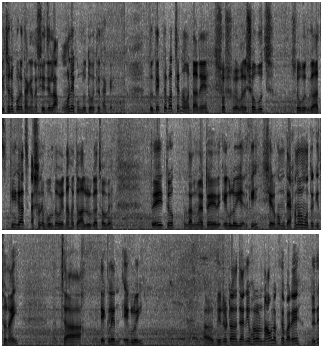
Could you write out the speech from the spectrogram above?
পিছনে পড়ে থাকে না, সেই জেলা অনেক উন্নত হতে থাকে। তো দেখতে পাচ্ছেন আমার ডানে শস্য মানে সবুজ সবুজ গাছ। কী গাছ? আসলে বলতে পারি না, হয়তো আলুর গাছ হবে। তো এই তো লালমাটের এগুলোই আর কি। সেরকম দেখানোর মতো কিছু নাই। আচ্ছা দেখলেন এগুলোই। আর ভিডিওটা জানি ভালো নাও লাগতে পারে। যদি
